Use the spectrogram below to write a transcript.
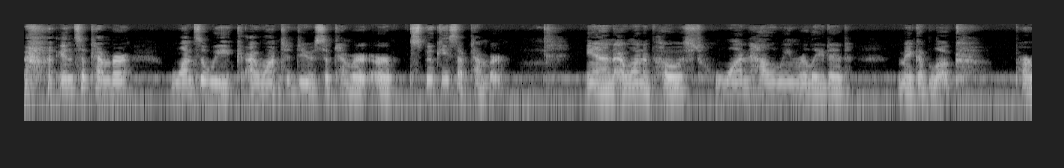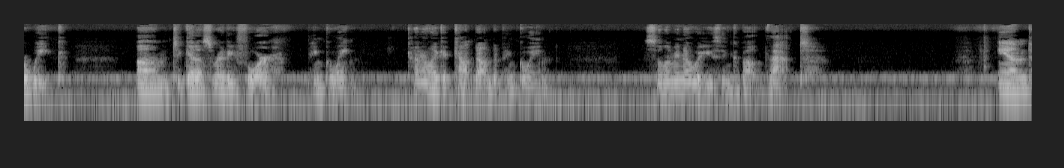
in September, once a week, I want to do September or spooky September. And I want to post one Halloween related makeup look per week um, to get us ready for Pinkoween. Kind of like a countdown to Pinkoween. So let me know what you think about that. And,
